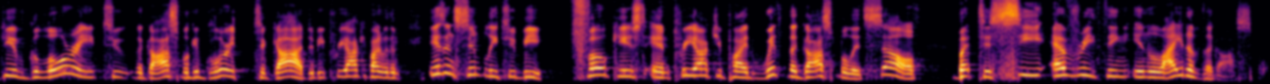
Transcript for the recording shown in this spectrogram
give glory to the gospel, give glory to God, to be preoccupied with Him, isn't simply to be focused and preoccupied with the gospel itself, but to see everything in light of the gospel.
